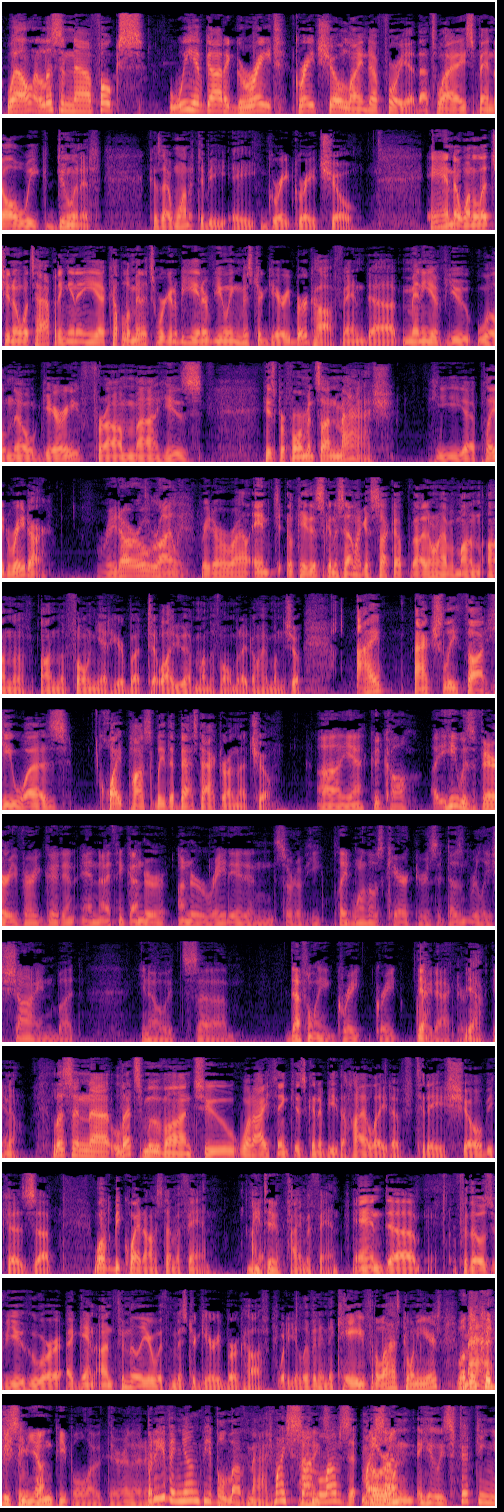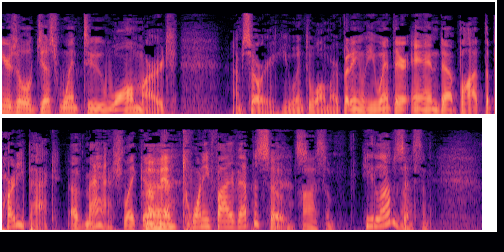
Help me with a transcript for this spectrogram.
Well, listen, uh, folks, we have got a great, great show lined up for you. That's why I spend all week doing it, because I want it to be a great, great show. And I want to let you know what's happening. In a, a couple of minutes, we're going to be interviewing Mr. Gary Burghoff, and uh, many of you will know Gary from uh, his his performance on MASH. He uh, played Radar. Radar O'Reilly. Radar O'Reilly. And okay, this is going to sound like a suck up. I don't have him on on the on the phone yet here, but uh, well, I do have him on the phone, but I don't have him on the show. I actually thought he was quite possibly the best actor on that show. Uh, yeah, good call. Uh, he was very, very good, and, and I think under underrated, and sort of he played one of those characters that doesn't really shine, but you know, it's uh, definitely a great, great, great actor. Yeah, no. Listen, uh, let's move on to what I think is going to be the highlight of today's show because, uh, well, to be quite honest, I'm a fan. Me I- too. I'm a fan. And uh, for those of you who are, again, unfamiliar with Mr. Gary Burghoff, what are you living in a cave for the last 20 years? Well, there could be some people. young people out there that are. But even young people love MASH. My son think loves it. My Oh, son, he was 15 years old, just went to Walmart. I'm sorry, he went to Walmart. But anyway, he went there and uh, bought the party pack of MASH, like uh, Oh, yeah? 25 episodes. awesome. He loves Awesome. it.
